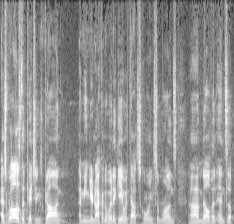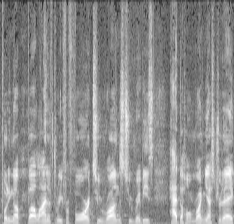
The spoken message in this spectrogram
as well as the pitching's gone. I mean, you're not going to win a game without scoring some runs. Uh, Melvin ends up putting up a line of three for four, two runs, two ribbies. Had the home run yesterday.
